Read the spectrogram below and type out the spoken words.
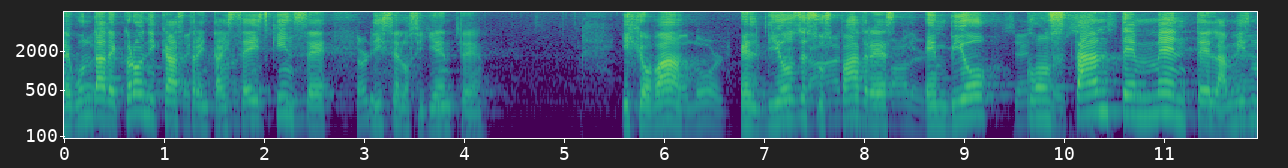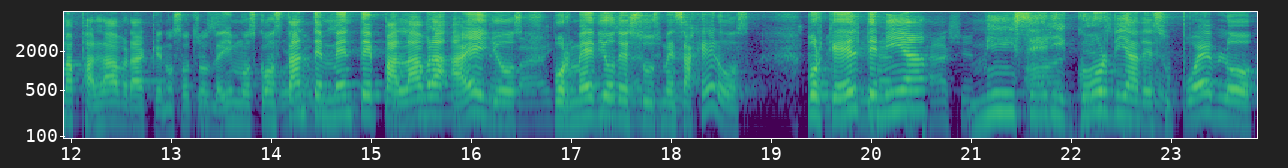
Segunda de Crónicas 36 15 dice lo siguiente. Y Jehová, el Dios de sus padres, envió constantemente la misma palabra que nosotros leímos, constantemente palabra a ellos por medio de sus mensajeros porque él tenía misericordia de su pueblo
